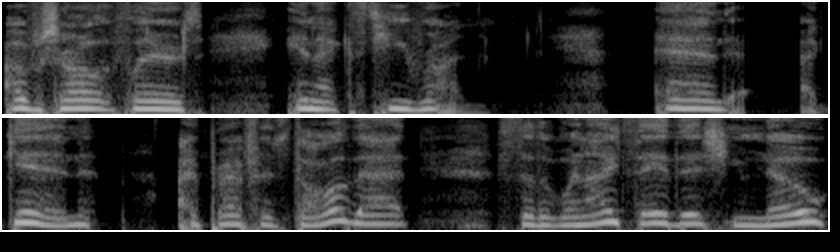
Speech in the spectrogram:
of Charlotte Flair's NXT run? And again, I prefaced all of that so that when I say this, you know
